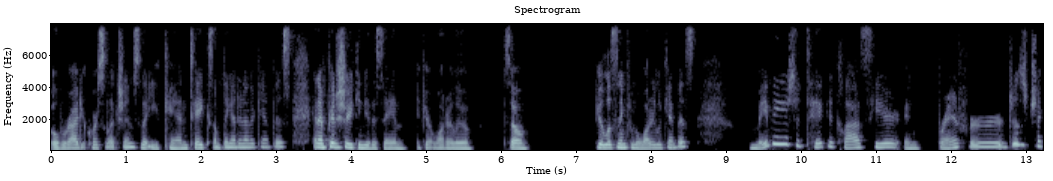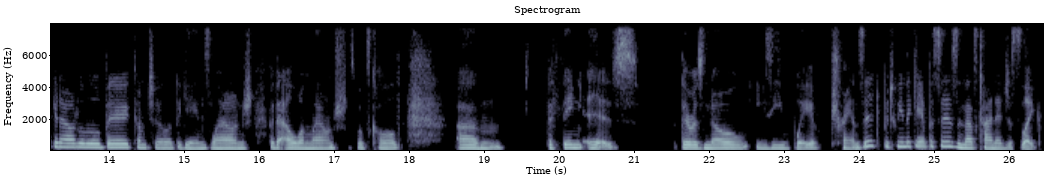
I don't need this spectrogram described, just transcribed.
override your course selection so that you can take something at another campus. And I'm pretty sure you can do the same if you're at Waterloo. So if you're listening from the Waterloo campus, maybe you should take a class here in Brantford. Just check it out a little bit. Come chill at the Games Lounge or the L1 Lounge, is what it's called. Um, the thing is, there was no easy way of transit between the campuses, and that's kind of just like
